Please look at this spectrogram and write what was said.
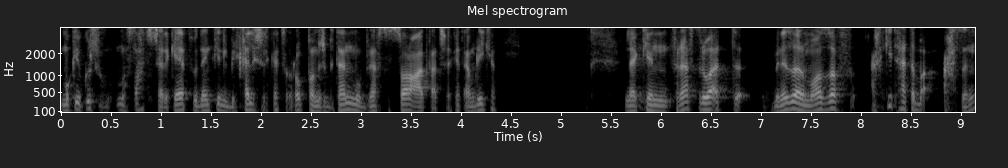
ممكن يكونش في مصلحة الشركات وده يمكن اللي بيخلي شركات أوروبا مش بتنمو بنفس السرعة بتاعت شركات أمريكا لكن في نفس الوقت بالنسبة للموظف أكيد هتبقى أحسن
